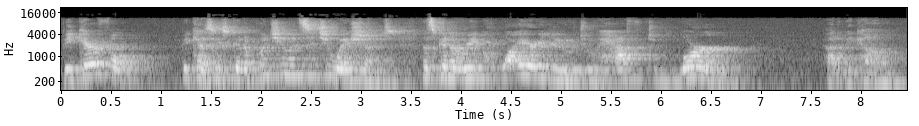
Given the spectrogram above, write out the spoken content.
be careful, because He's going to put you in situations that's going to require you to have to learn how to become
